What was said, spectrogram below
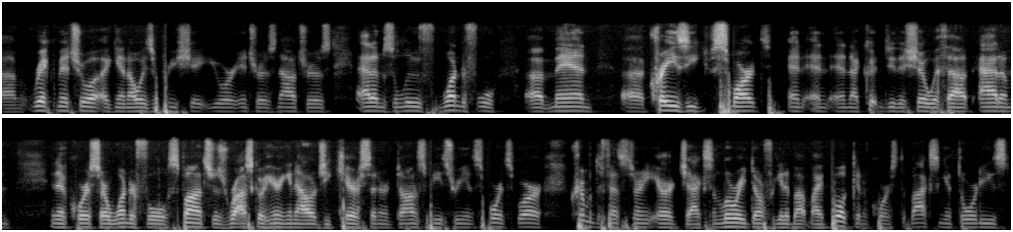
Um, Rick Mitchell, again, always appreciate your intros and outros. Adam Zaloof, wonderful uh, man, uh, crazy, smart, and, and, and I couldn't do the show without Adam. And of course, our wonderful sponsors, Roscoe Hearing and Allergy Care Center, Don's Pizzeria and Sports Bar, criminal defense attorney Eric Jackson Lurie. Don't forget about my book and, of course, the boxing authorities.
